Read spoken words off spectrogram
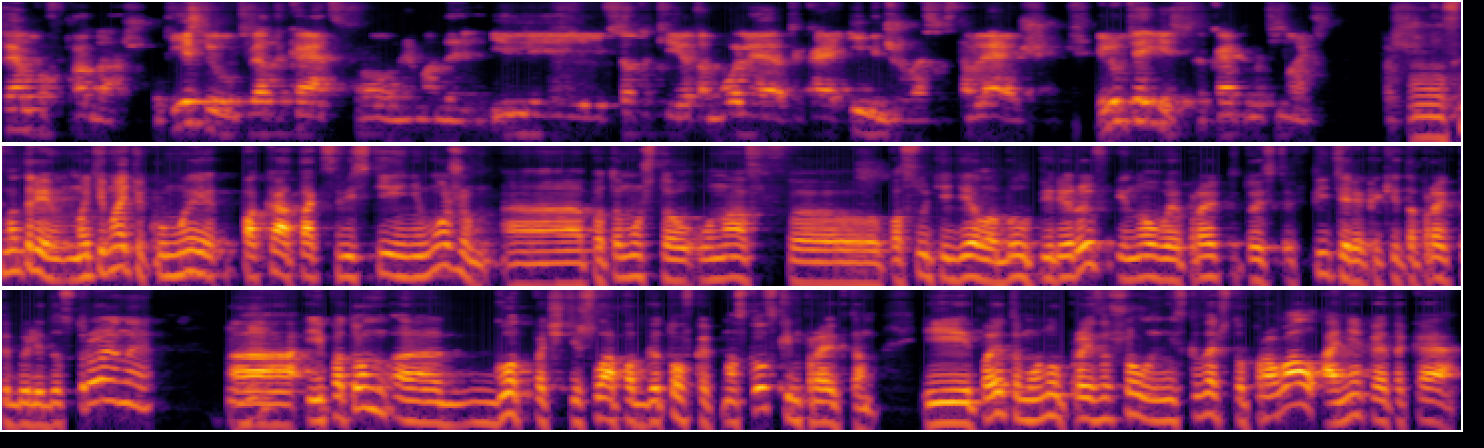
темпов продаж? Вот есть ли у тебя такая цифровая модель, или все-таки это более такая имиджевая составляющая, или у тебя есть какая-то математика? Э, смотри, математику мы пока так свести не можем, э, потому что у нас, э, по сути дела, был перерыв и новые проекты, то есть в Питере какие-то проекты были достроены, Uh-huh. И потом год почти шла подготовка к московским проектам, и поэтому, ну, произошел не сказать, что провал, а некая такая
